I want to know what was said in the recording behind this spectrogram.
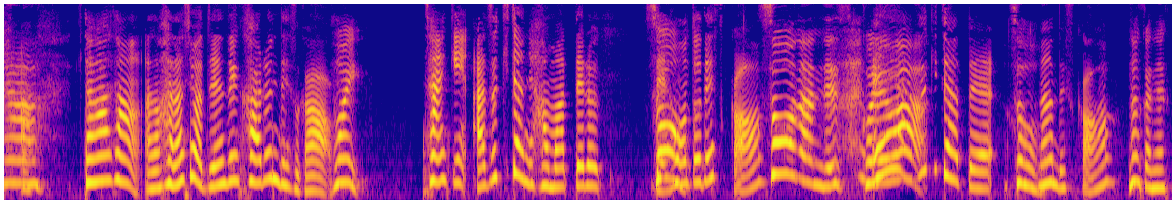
いや北川さん、あの、話は全然変わるんですがー、はい。最近、あずきちゃんにハマってるそう本当ですか？そうなんです。これえーあはず、きちゃんって、そう。何ですか？なんかね、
